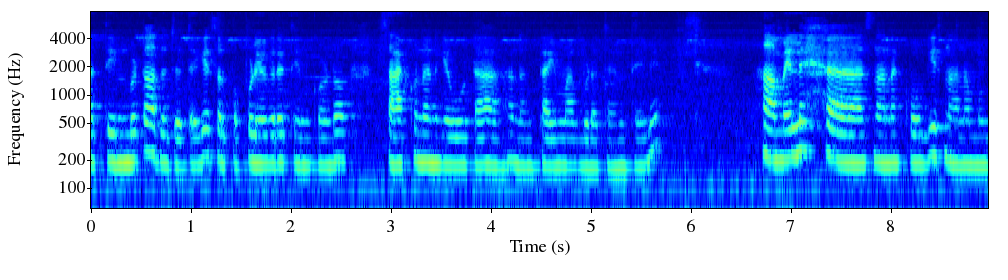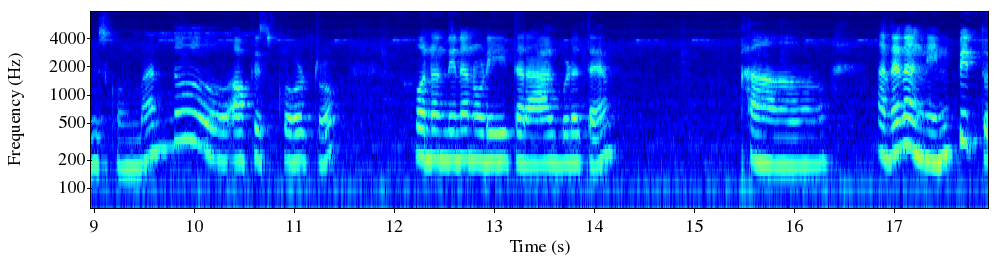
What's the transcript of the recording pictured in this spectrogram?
ಅದು ತಿನ್ಬಿಟ್ಟು ಅದ್ರ ಜೊತೆಗೆ ಸ್ವಲ್ಪ ಪುಳಿಯೋಗರೆ ತಿನ್ಕೊಂಡು ಸಾಕು ನನಗೆ ಊಟ, ನಂಗೆ ಟೈಮ್ ಆಗಿಬಿಡುತ್ತೆ ಅಂತೇಳಿ. ಆಮೇಲೆ ಸ್ನಾನಕ್ಕೆ ಹೋಗಿ ಸ್ನಾನ ಮುಗಿಸ್ಕೊಂಡು ಬಂದು ಆಫೀಸ್ಗೆ ಕೊಟ್ಟರು ಒಂದೊಂದು ದಿನ ನೋಡಿ ಈ ಥರ ಆಗಿಬಿಡುತ್ತೆ. ಅಂದರೆ ನಂಗೆ ನೆನಪಿತ್ತು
